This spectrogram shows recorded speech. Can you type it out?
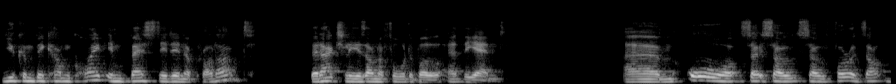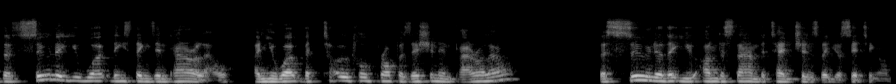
you can become quite invested in a product that actually is unaffordable at the end. Um, or so so so for example, the sooner you work these things in parallel and you work the total proposition in parallel, the sooner that you understand the tensions that you're sitting on.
